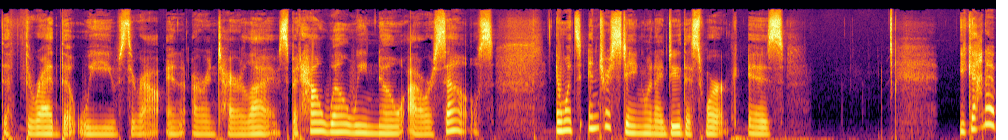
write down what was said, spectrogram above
the thread that weaves throughout in our entire lives, but how well we know ourselves. And what's interesting when I do this work is you got to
